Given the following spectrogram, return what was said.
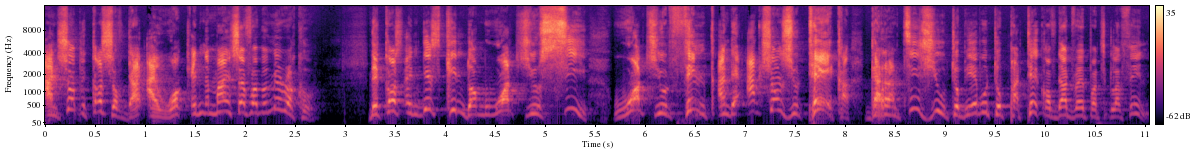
And so because of that, I walk in the mindset of a miracle. Because in this kingdom, what you see, what you think, and the actions you take guarantees you to be able to partake of that very particular thing.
